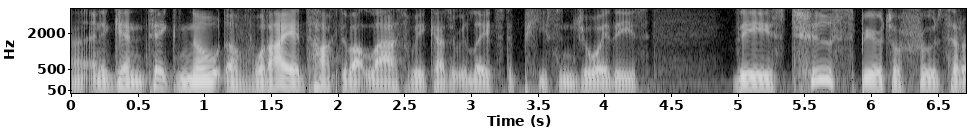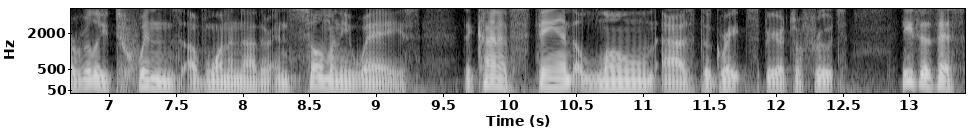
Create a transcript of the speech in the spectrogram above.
Uh, and again, take note of what I had talked about last week as it relates to peace and joy. These, these two spiritual fruits that are really twins of one another in so many ways. They kind of stand alone as the great spiritual fruits. He says this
